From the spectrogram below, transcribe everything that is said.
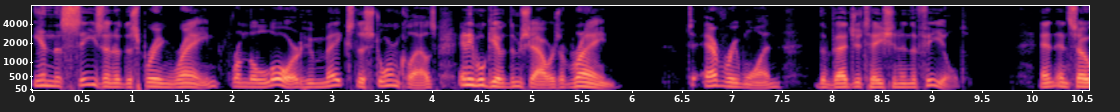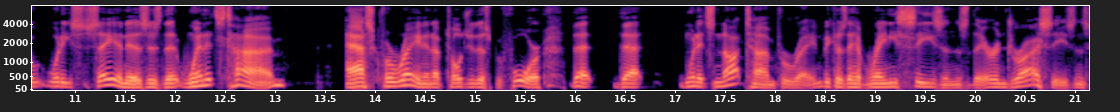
in the season of the spring rain from the Lord who makes the storm clouds, and he will give them showers of rain to everyone the vegetation in the field. And and so what he's saying is is that when it's time ask for rain. And I've told you this before that that when it's not time for rain, because they have rainy seasons there and dry seasons,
